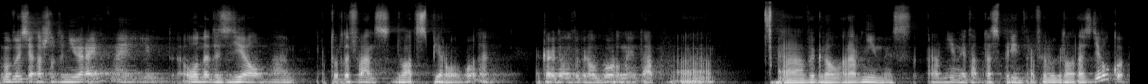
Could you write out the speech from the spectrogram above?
Ну, то есть это что-то невероятное. И он это сделал на Тур де Франс 21 года, когда он выиграл горный этап, а, а, выиграл равнинный, равнинный этап для спринтеров и выиграл разделку.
